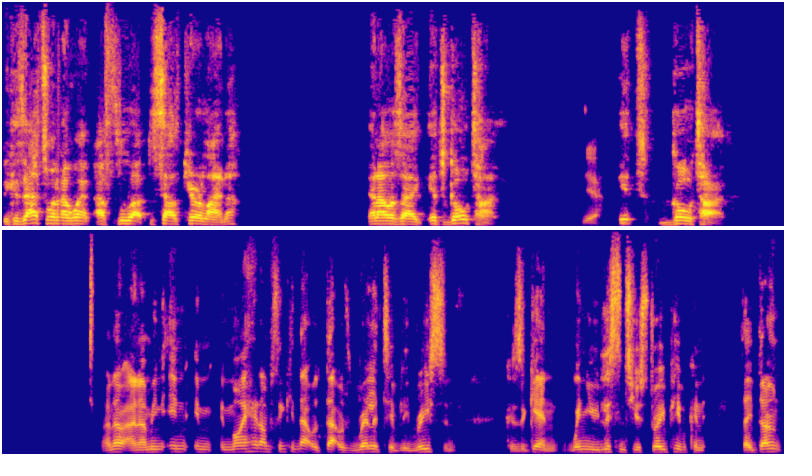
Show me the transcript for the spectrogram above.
because that's when I went. I flew up to South Carolina, and I was like, "It's go time." Yeah. it's go time. I know, and I mean, in, in, in my head, I'm thinking that was that was relatively recent, because again, when you listen to your story, people can they don't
